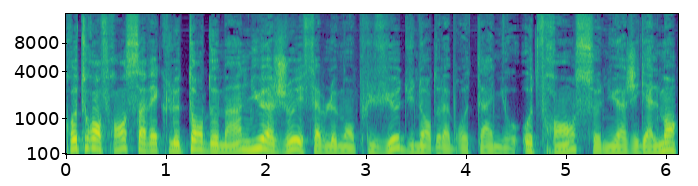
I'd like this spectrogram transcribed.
Retour en France avec le temps demain, nuageux et faiblement pluvieux du nord de la Bretagne aux Hauts-de-France. Nuages également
